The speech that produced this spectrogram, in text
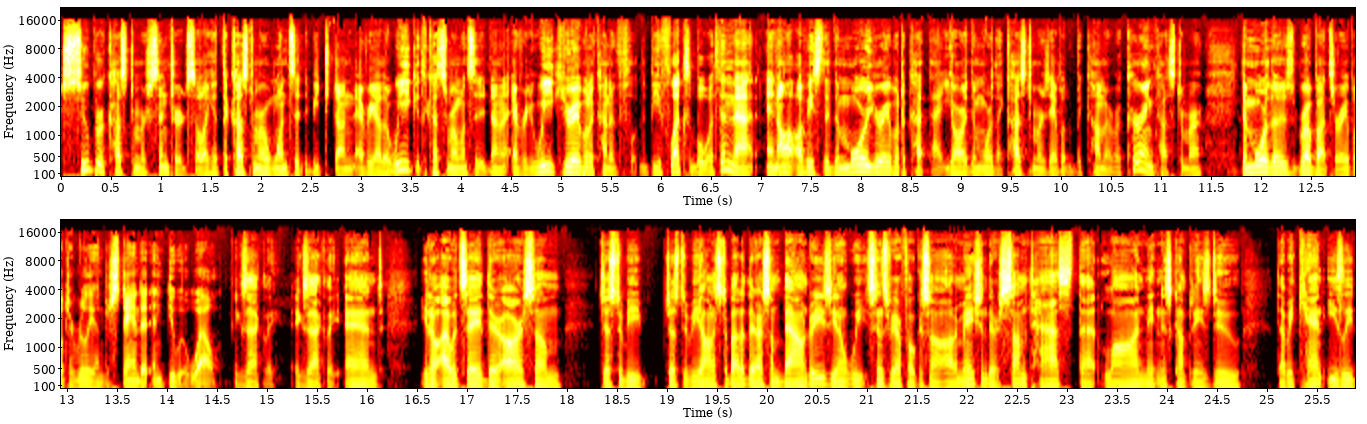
super customer centered. So like if the customer wants it to be done every other week, if the customer wants it done every week, you're able to kind of be flexible within that. And obviously, the more you're able to cut that yard, the more the customer is able to become a recurring customer, the more those robots are able to really understand it and do it well. Exactly, exactly. And you know, I would say there are some just to be just to be honest about it, there are some boundaries. You know, we since we are focused on automation, there's some tasks that lawn maintenance companies do that we can't easily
